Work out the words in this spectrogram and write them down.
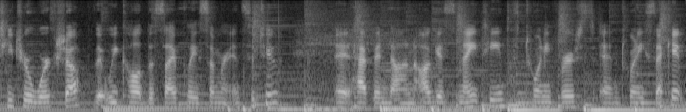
teacher workshop that we called the SciPlay Summer Institute. It happened on August 19th, 21st, and 22nd.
